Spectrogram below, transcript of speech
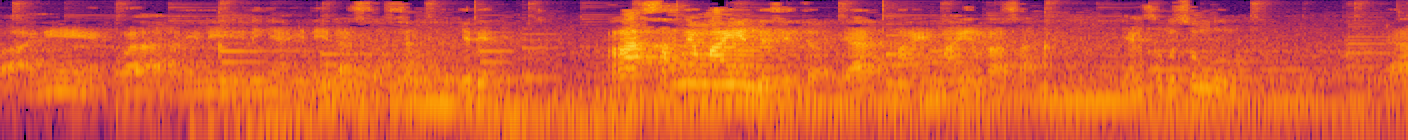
wah ini wah ini ininya ini dan seterusnya jadi rasanya main di situ ya. Main-main rasanya. Yang sungguh-sungguh ya.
